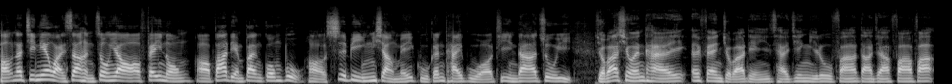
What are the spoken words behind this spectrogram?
好，那今天晚上很重要哦，非农哦，八点半公布，好，势必影响美股跟台股哦，提醒大家注意。九八新闻台 FM 九八点一财经一路发，大家发发，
